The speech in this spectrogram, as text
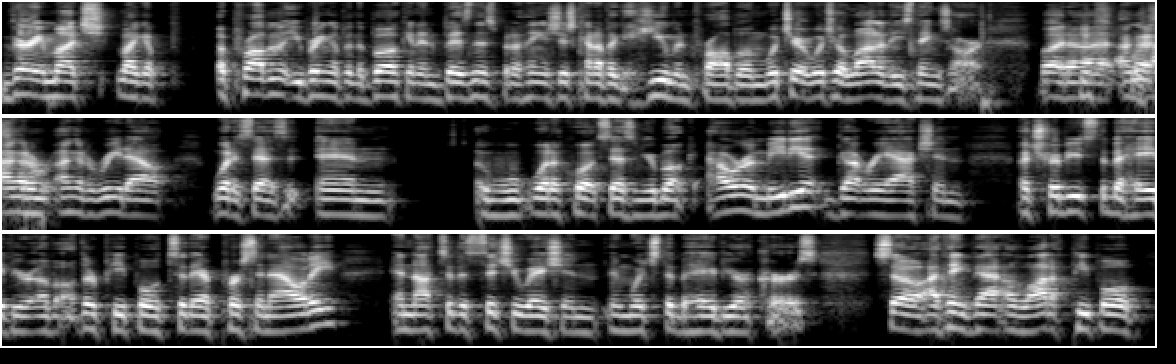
very much like a a problem that you bring up in the book and in business, but I think it's just kind of like a human problem, which are which a lot of these things are. But uh, I'm, gonna, I'm gonna I'm gonna read out what it says and what a quote says in your book. Our immediate gut reaction attributes the behavior of other people to their personality and not to the situation in which the behavior occurs. So I think that a lot of people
